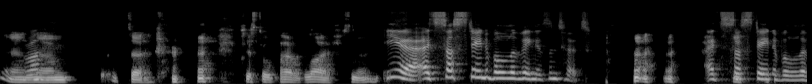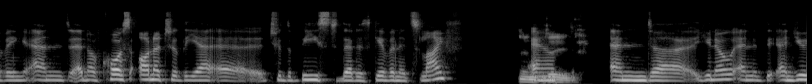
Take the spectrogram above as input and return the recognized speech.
And right. um it's uh, just all part of life isn't it? Yeah it's sustainable living isn't it? It's sustainable living and and of course honor to the uh, to the beast that is given its life. Indeed. and, and uh you know and and you're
